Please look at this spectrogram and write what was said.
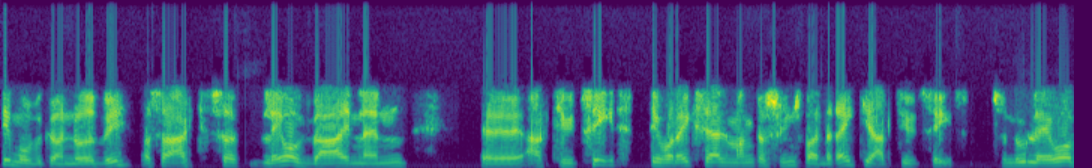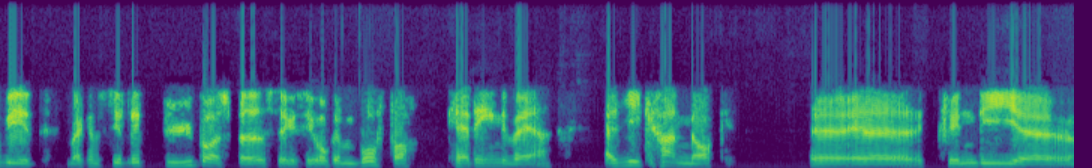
det må vi gøre noget ved, og så, så laver vi bare en eller anden øh, aktivitet. Det var der ikke særlig mange, der synes var den rigtige aktivitet. Så nu laver vi et, hvad kan man sige, et lidt dybere spadestik og sige, okay, men hvorfor kan det egentlig være, at vi ikke har nok øh, kvindelige øh,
